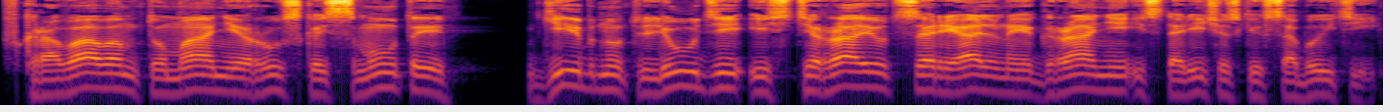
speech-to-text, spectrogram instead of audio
В кровавом тумане русской смуты Гибнут люди и стираются реальные грани исторических событий.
